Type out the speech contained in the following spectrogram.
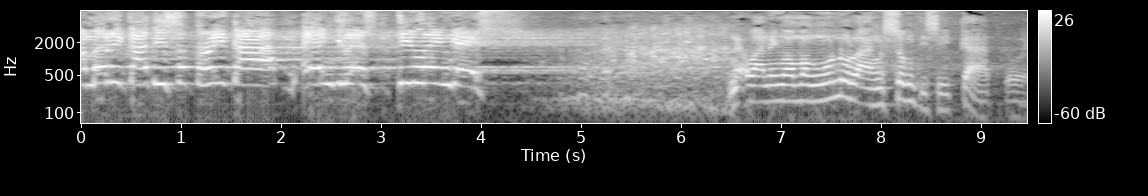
Amerika disetrika, Inggris dilengges. Nek wani ngomong ngono langsung disikat kowe.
